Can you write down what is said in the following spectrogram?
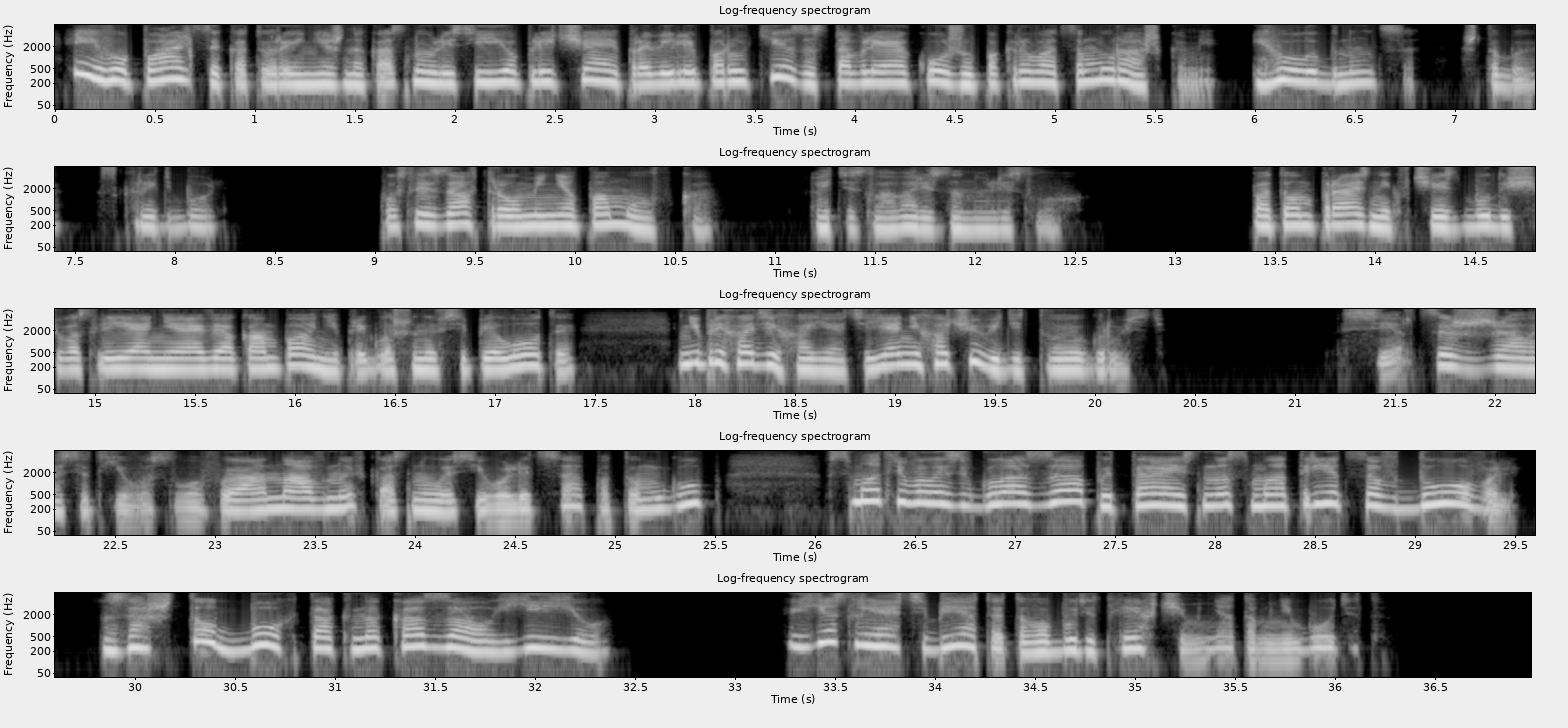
и его пальцы, которые нежно коснулись ее плеча и провели по руке, заставляя кожу покрываться мурашками, и улыбнуться, чтобы скрыть боль. «Послезавтра у меня помолвка». Эти слова резанули слух. Потом праздник в честь будущего слияния авиакомпаний, приглашены все пилоты. Не приходи, Хаяти, я не хочу видеть твою грусть. Сердце сжалось от его слов, и она вновь коснулась его лица, потом губ, всматривалась в глаза, пытаясь насмотреться вдоволь, за что Бог так наказал ее? Если тебе от этого будет легче, меня там не будет.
